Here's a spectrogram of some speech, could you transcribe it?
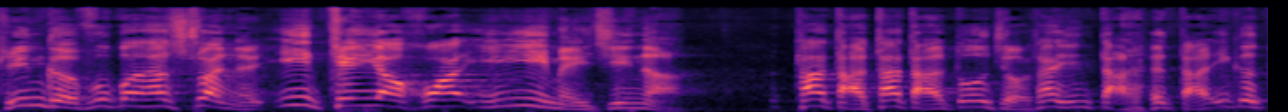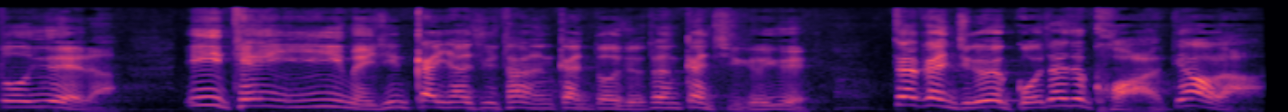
平可夫帮他算了一天要花一亿美金啊！他打他打了多久？他已经打了打了一个多月了，一天一亿美金干下去，他能干多久？他能干几个月？再干几个月，国家就垮掉了。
